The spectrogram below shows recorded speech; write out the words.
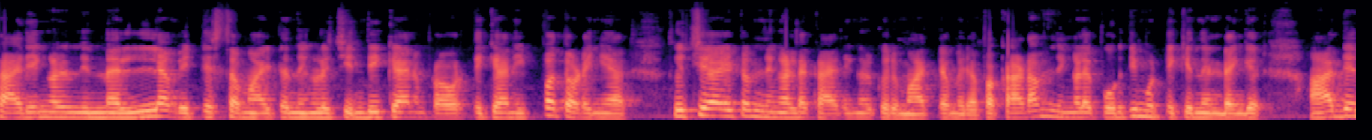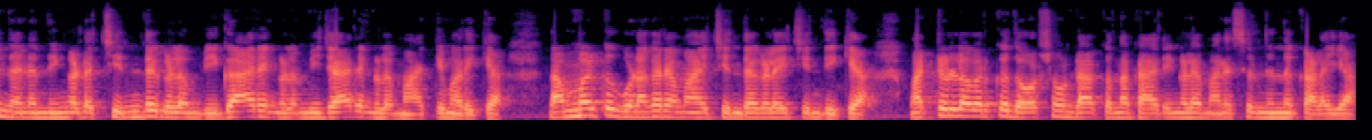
കാര്യങ്ങളിൽ നിന്നെല്ലാം വ്യത്യസ്തമായിട്ട് നിങ്ങൾ ചിന്തിക്കാനും പ്രവർത്തിക്കാനും ഇപ്പം തുടങ്ങിയാൽ തീർച്ചയായിട്ടും നിങ്ങളുടെ കാര്യങ്ങൾക്കൊരു മാറ്റം വരും. അപ്പോൾ കടം നിങ്ങളെ പൊറുതിമുട്ടിക്കുന്നുണ്ടെങ്കിൽ ആദ്യം തന്നെ നിങ്ങളുടെ ചിന്തകളും വികാരങ്ങളും വിചാരങ്ങളും മാറ്റിമറിക്കുക. നമ്മൾക്ക് ഗുണകരമായ ചിന്തകളെ ചിന്തിക്കുക. മറ്റുള്ളവർക്ക് ദോഷം ഉണ്ടാക്കുന്ന കാര്യങ്ങളെ മനസ്സിൽ നിന്ന് കളയുക.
